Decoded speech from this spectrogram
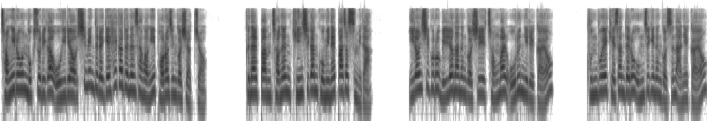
정의로운 목소리가 오히려 시민들에게 해가 되는 상황이 벌어진 것이었죠. 그날 밤 저는 긴 시간 고민에 빠졌습니다. 이런 식으로 밀려나는 것이 정말 옳은 일일까요? 군부의 계산대로 움직이는 것은 아닐까요?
